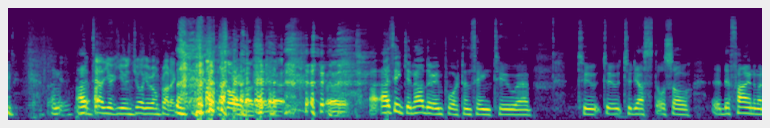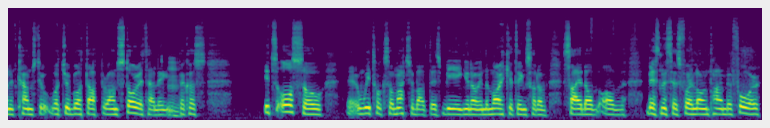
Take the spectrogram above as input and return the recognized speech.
And You I- can tell you, you enjoy your own product. Sorry about that. Yeah. Uh, I I think another important thing to uh, to to to just also uh, define when it comes to what you brought up around storytelling, Mm. because it's also uh, we talk so much about this being you know in the marketing sort of side of, of businesses for a long time before.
